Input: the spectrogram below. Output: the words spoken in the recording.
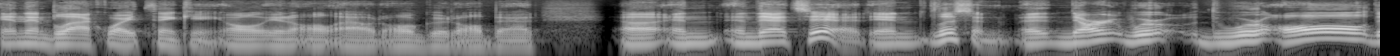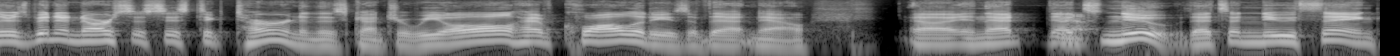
and then black white thinking, all in, all out, all good, all bad, uh, and and that's it. And listen, uh, nar- we're we're all there's been a narcissistic turn in this country. We all have qualities of that now. Uh, and that that's new. That's a new thing.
